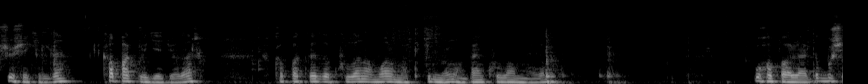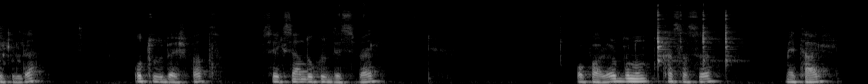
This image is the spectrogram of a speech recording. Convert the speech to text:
Şu şekilde kapaklı geliyorlar. Şu kapakları da kullanan var mı artık bilmiyorum ama ben kullanmıyorum. Bu hoparlörde bu şekilde 35 watt 89 desibel hoparlör. Bunun kasası metal.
